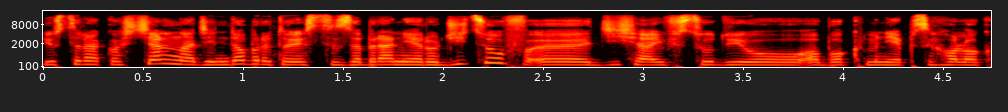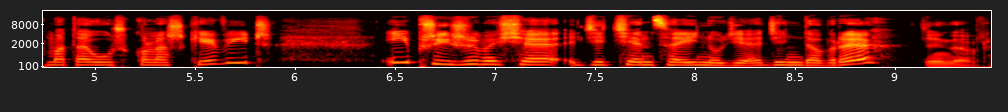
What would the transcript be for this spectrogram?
Justyna Kościelna, dzień dobry, to jest zebranie rodziców. E, dzisiaj w studiu obok mnie psycholog Mateusz Kolaszkiewicz i przyjrzymy się dziecięcej nudzie. Dzień dobry. Dzień dobry.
